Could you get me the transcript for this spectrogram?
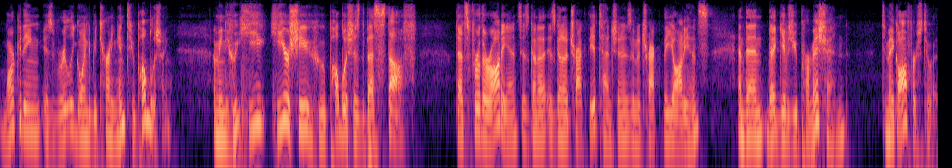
marketing is really going to be turning into publishing. I mean, he he or she who publishes the best stuff that's for their audience is gonna is gonna attract the attention, is gonna attract the audience, and then that gives you permission to make offers to it.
